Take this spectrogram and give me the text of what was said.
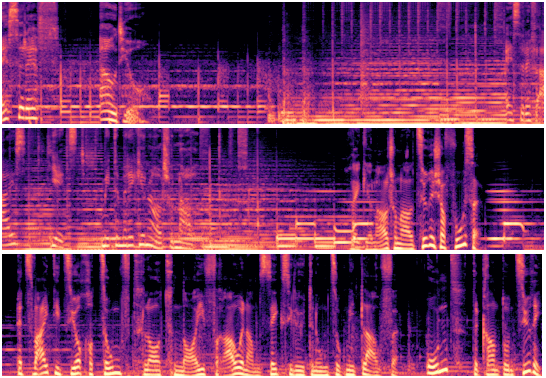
SRF Audio. SRF 1, jetzt mit dem Regionaljournal. Regionaljournal Zürich Schaffhausen. Eine zweite Zürcher Zunft lässt neue Frauen am Sexy-Leuten-Umzug mitlaufen. Und der Kanton Zürich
